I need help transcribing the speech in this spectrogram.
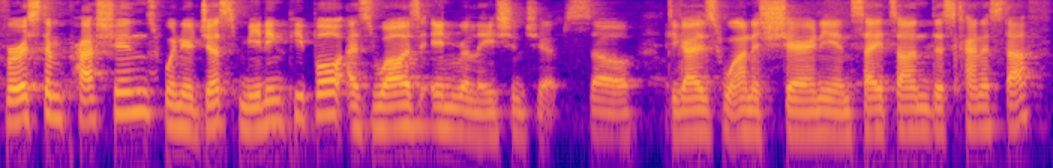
first impressions when you're just meeting people as well as in relationships. So do you guys want to share any insights on this kind of stuff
